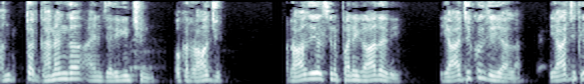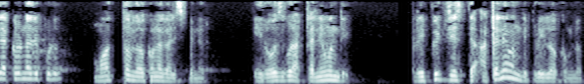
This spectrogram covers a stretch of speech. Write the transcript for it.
అంత ఘనంగా ఆయన జరిగించిండు ఒక రాజు. రాజు చేసిన పని కాదు అది యాజకులు చేయాలా? యాజకులు ఎక్కడున్నారు ఇప్పుడు? మొత్తం లోకంలో కలిసిపోయినారు. ఈ రోజు కూడా అట్లనే ఉంది. రిపీట్ చేస్తే అట్లనే ఉంది ఇప్పుడు ఈ లోకంలో.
